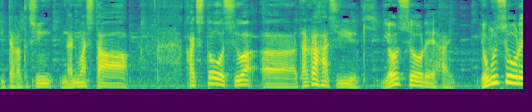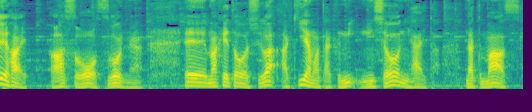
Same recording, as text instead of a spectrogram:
いった形になりました。勝ち投手は、高橋祐希、4勝0敗。4勝0敗。あ、そう、すごいね。えー負け投手は秋山匠、2勝2敗となってます。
